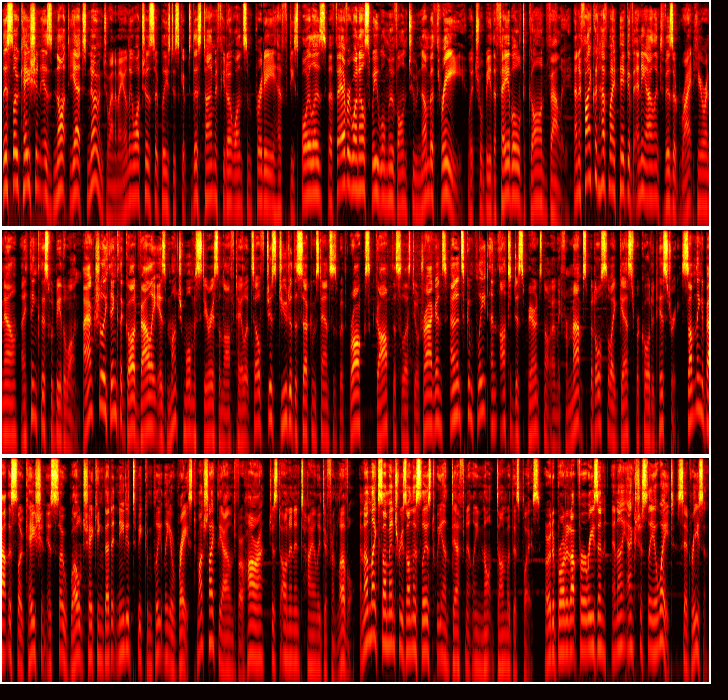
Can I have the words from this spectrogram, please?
This location is not yet known to anime only watchers, so please do skip to this time if you don't want some pretty hefty spoilers. But for everyone else, we will move on to number 3, which will be the fabled God Valley. And if I could have my pick of any island to visit right here and now, I think this would be the one. I actually think that God Valley is much more mysterious than Laugh Tale itself just due to the circumstances with rocks, Garp, the celestial dragons, and its complete and utter disappearance not only from maps but also I guess recorded history. Something about this location is so world shaking that it needed to be completely erased, much like the island of Ohara, just on an entirely different level. And unlike some entries on this list, we are definitely not done with this place. Oda brought it up for a reason, and I anxiously await said reason.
